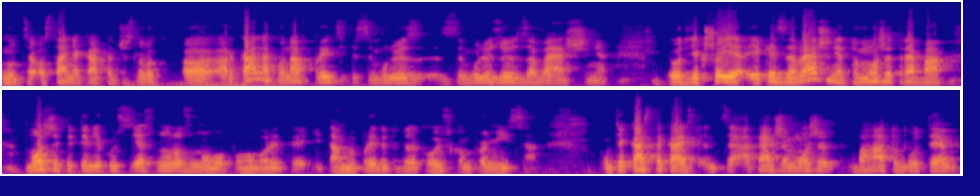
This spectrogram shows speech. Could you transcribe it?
ну це остання карта в числових е, арканах, вона в принципі символізує, символізує завершення. І от якщо є якесь завершення, то може треба може піти в якусь ясну розмову поговорити, і там ви прийдете до якогось компроміса. От якась така це опять же може багато бути.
